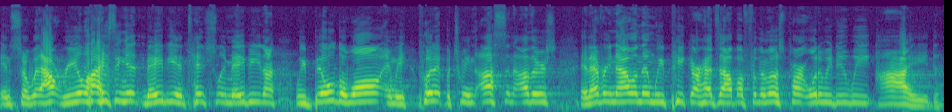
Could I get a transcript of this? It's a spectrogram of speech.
And so, without realizing it, maybe intentionally, maybe not, we build a wall and we put it between us and others. And every now and then we peek our heads out. But for the most part, what do we do? We hide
